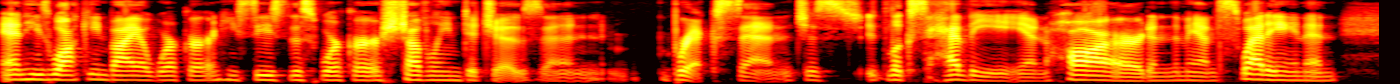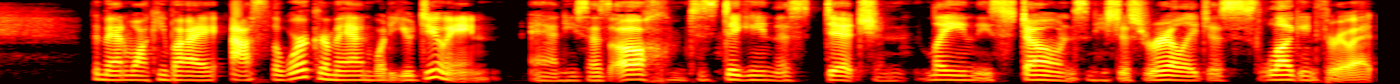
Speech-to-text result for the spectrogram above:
and he's walking by a worker, and he sees this worker shoveling ditches and bricks, and just it looks heavy and hard, and the man's sweating, and the man walking by asks the worker man, "What are you doing?" And he says, "Oh, I'm just digging this ditch and laying these stones," and he's just really just slugging through it.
